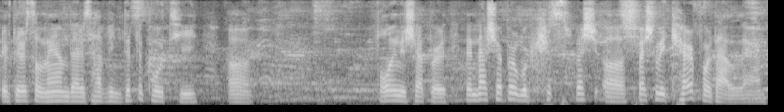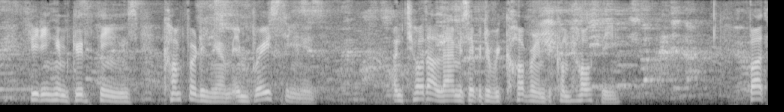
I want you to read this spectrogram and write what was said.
if there's a lamb that is having difficulty uh, following the shepherd, then that shepherd will speci- uh, specially care for that lamb, feeding him good things, comforting him, embracing it until that lamb is able to recover and become healthy. But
